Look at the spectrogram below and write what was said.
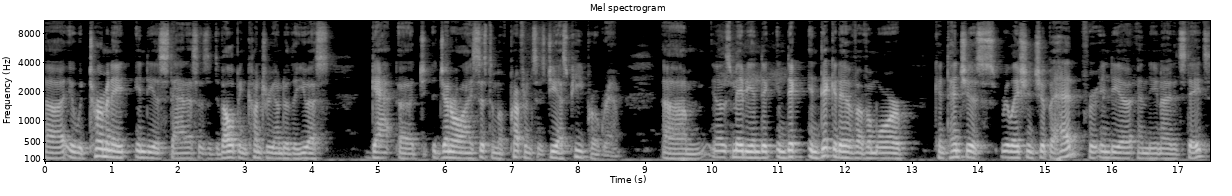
uh, it would terminate India's status as a developing country under the U.S. GATT, uh, Generalized System of Preferences (GSP) program. Um, you know, this may be indic- indic- indicative of a more contentious relationship ahead for India and the United States.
